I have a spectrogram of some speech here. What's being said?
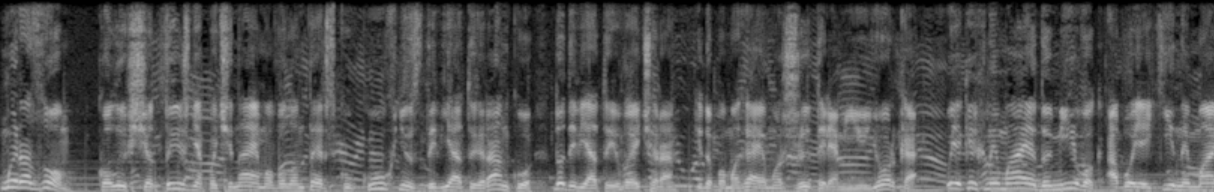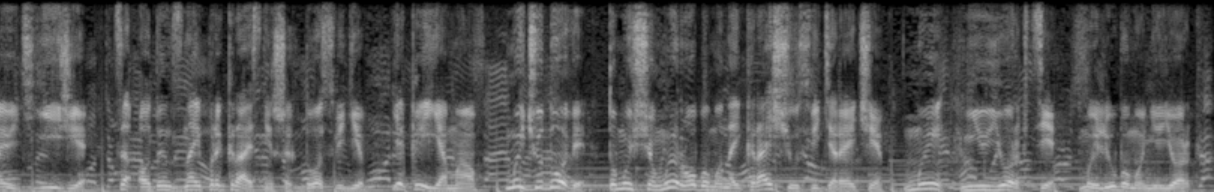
Ми разом, коли щотижня починаємо волонтерську кухню з 9 ранку до 9 вечора і допомагаємо жителям Нью-Йорка, у яких немає домівок або які не мають їжі. Це один з найпрекрасніших досвідів, який я мав. Ми чудові, тому що ми робимо найкращі у світі речі. Ми нью-йоркці. Ми любимо Нью-Йорк.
